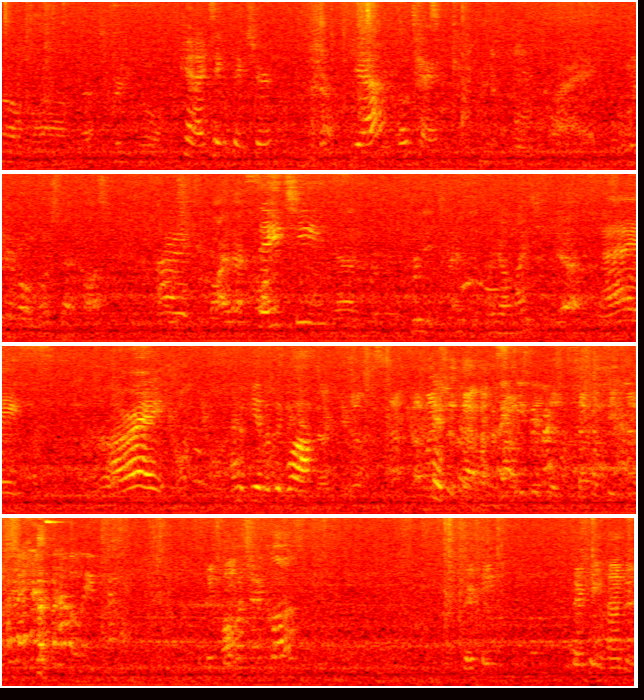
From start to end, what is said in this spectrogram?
Oh, wow. That's pretty cool. Can I take a picture? Yeah? Okay. Alright. How Alright. Buy that Say cheese. Yeah, it's pretty expensive. Look how nice. Yeah. Nice. Alright. I hope you have a good walk. How much is that one cost? How much did it cost? Thirteen? Thirteen hundred.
